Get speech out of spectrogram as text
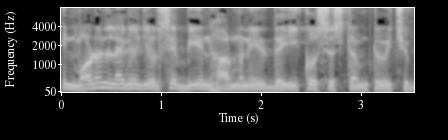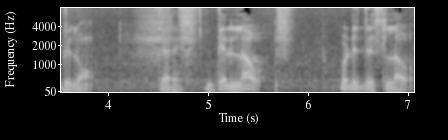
in modern language, you will say be in harmony with the ecosystem to which you belong. Correct. Okay, love. What is this love?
